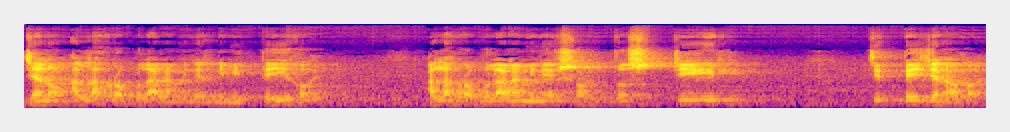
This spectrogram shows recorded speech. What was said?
যেন আল্লাহ রব্বুল আলমিনের নিমিত্তেই হয়, আল্লাহ রব্বুল আলমিনের সন্তুষ্টির চিত্তেই যেন হয়,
